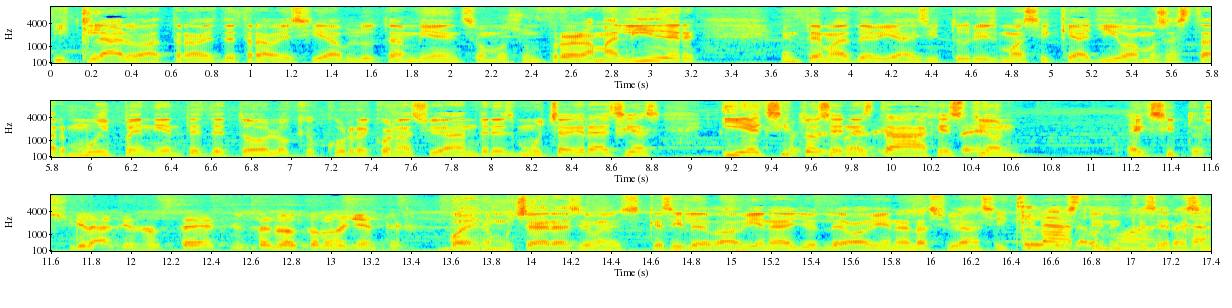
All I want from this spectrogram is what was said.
y claro, a través de Travesía Blue también somos un programa líder en temas de viajes y turismo, así que allí vamos a estar muy pendientes de todo lo que ocurre con la ciudad. Andrés, muchas gracias y éxitos en esta gestión. Éxitos. Gracias a ustedes y un saludo a todos los oyentes. Bueno, muchas gracias. Bueno, es que si le va bien a ellos, le va bien a la ciudad, así que pues tiene que ser así.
